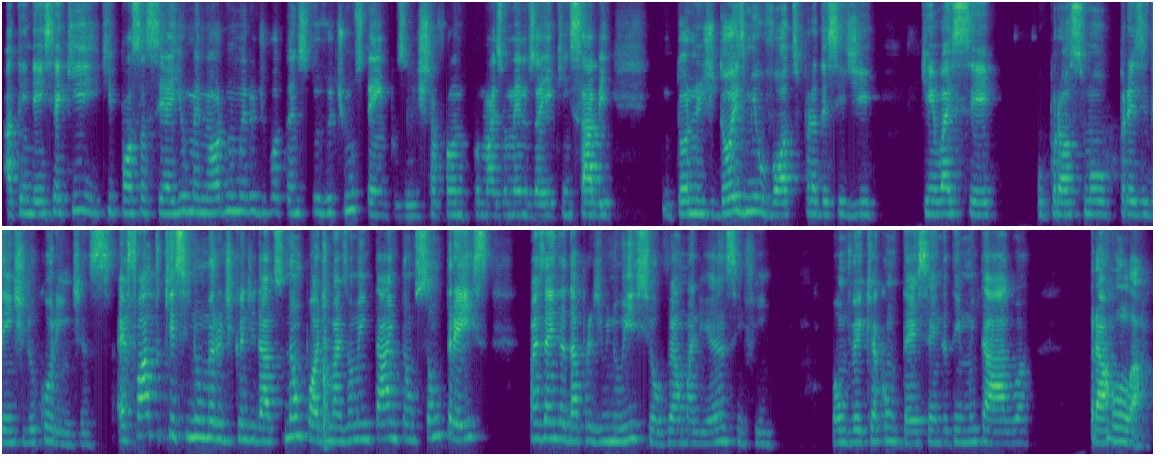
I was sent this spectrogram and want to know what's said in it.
a tendência é que, que possa ser aí o menor número de votantes dos últimos tempos. A gente está falando por mais ou menos aí, quem sabe, em torno de 2 mil votos para decidir quem vai ser o próximo presidente do Corinthians. É fato que esse número de candidatos não pode mais aumentar, então são três, mas ainda dá para diminuir se houver uma aliança, enfim. Vamos ver o que acontece, ainda tem muita água para rolar.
